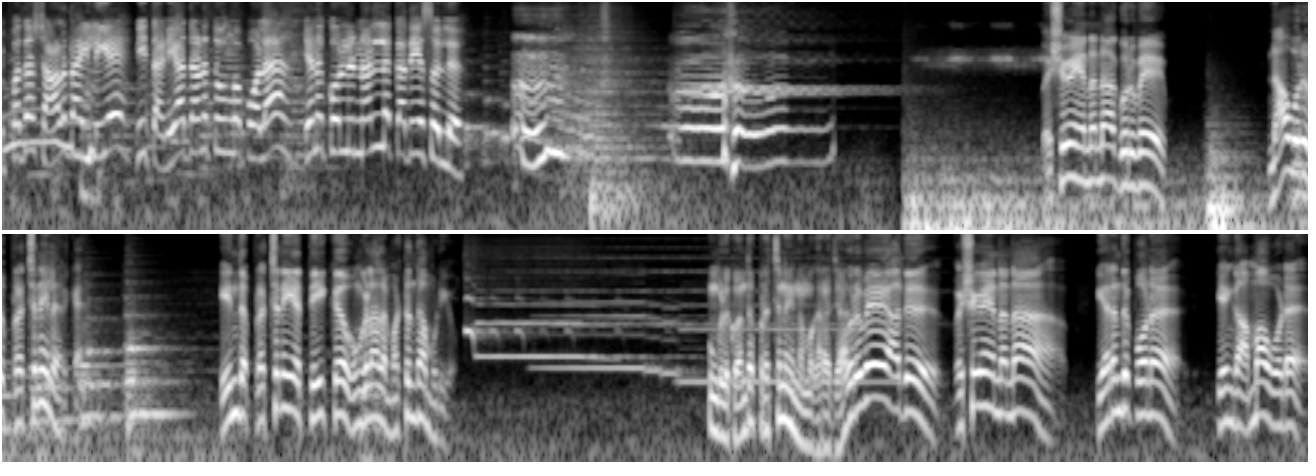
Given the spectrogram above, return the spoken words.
இப்பதான் சாரதா இல்லையே நீ தனியா தானே தூங்க போல? எனக்கு ஒரு நல்ல கதைய சொல்லு. விஷயம் என்னன்னா குருவே நான் ஒரு பிரச்சனையில இருக்கேன். இந்த பிரச்சனையை தீர்க்க உங்களால மட்டும்தான் முடியும். உங்களுக்கு வந்த பிரச்சனை என்ன மகாராஜா? குருவே அது விஷயம் என்னன்னா இறந்து போன எங்க அம்மாவோட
